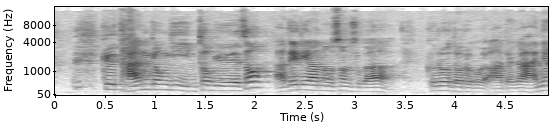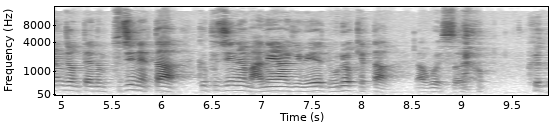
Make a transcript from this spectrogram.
그 다음 경기 인터뷰에서 아드리아노 선수가 그러더라고요 아 내가 안양전 때는 부진했다 그 부진을 만회하기 위해 노력했다라고 했어요 그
